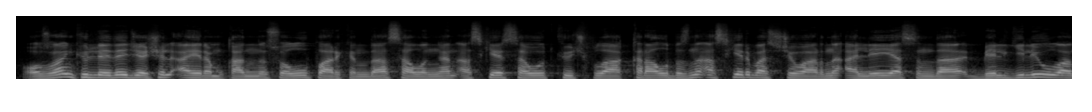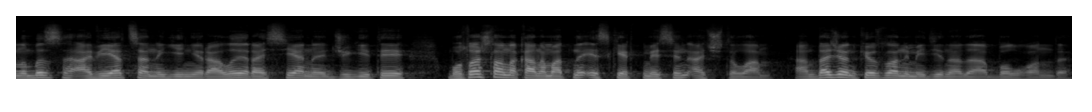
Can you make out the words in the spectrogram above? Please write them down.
Озған күлледе жешіл айрымқанны солу паркында салынған аскер сауыт күч бұла қыралыбызны аскер басшыларыны аллеясында белгілі уланыбыз авиацияны генералы Россияны жүгеті боташланы қанаматыны ескертмесін ачтыла. Анда жан көзланы Мединада болғанды.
